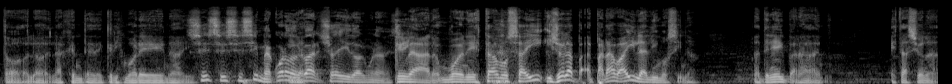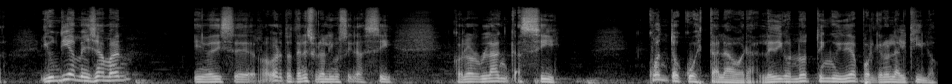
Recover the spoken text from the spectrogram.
todo, lo- la gente de Cris Morena. y- Sí, sí, sí, sí, me acuerdo del bar, yo he ido alguna vez. Claro, bueno, y estábamos ahí y yo la pa- paraba ahí la limusina. La tenía ahí parada, estacionada. Y un día me llaman y me dice, Roberto, ¿tenés una limusina? Sí. ¿Color blanca? Sí. ¿Cuánto cuesta la hora? Le digo, no tengo idea porque no la alquilo.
